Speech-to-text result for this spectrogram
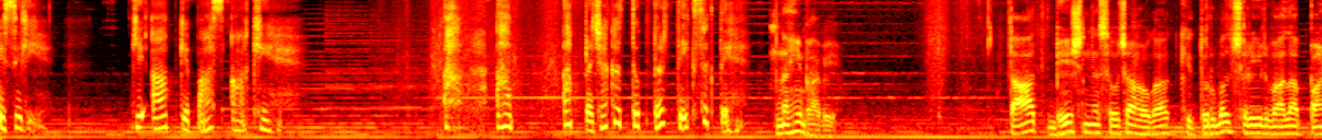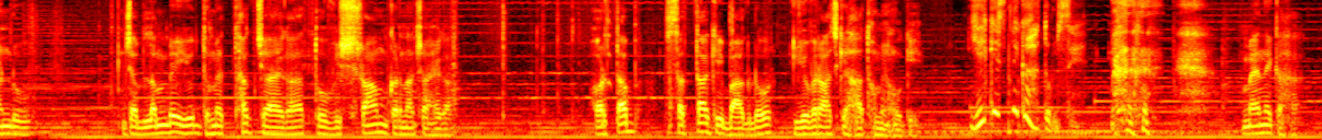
इसलिए कि आपके पास आँखें हैं। आप आप प्रजा का दुख दर्द देख सकते हैं। नहीं भाभी तात भीष्म ने सोचा होगा कि दुर्बल शरीर वाला पांडु जब लंबे युद्ध में थक जाएगा तो विश्राम करना चाहेगा। और तब सत्ता की बागडोर युवराज के हाथों में होगी। ये किसने कहा तुमसे? मैंने कहा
